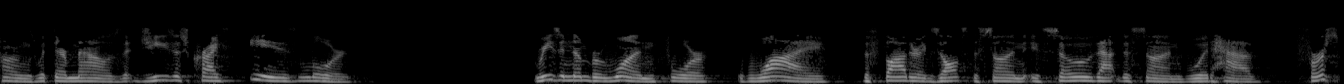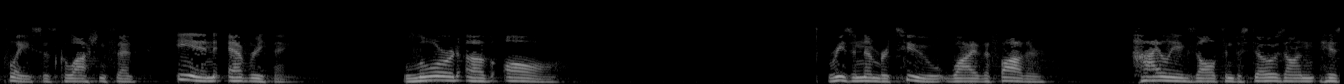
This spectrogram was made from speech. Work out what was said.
tongues, with their mouths, that Jesus Christ is Lord. Reason number one for why the Father exalts the Son is so that the Son would have first place, as Colossians says, in everything. Lord of all. Reason number two why the Father highly exalts and bestows on his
